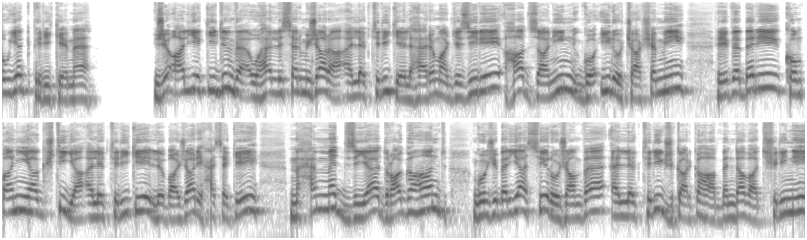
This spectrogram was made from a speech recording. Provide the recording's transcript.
ew yek pirîkê me. Ji aliyekî din ve û her li ser mijara elektrîkê li herêma cezîrê hat zanîn go îro çarşemê Rêveberê Kompaniya Giştî ya Elektrîkê li bajarê Hesekê Mihemed Ziya ragihand gojiberiya sê rojan ve elektrîk ji karkeha bendava Tişrînê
